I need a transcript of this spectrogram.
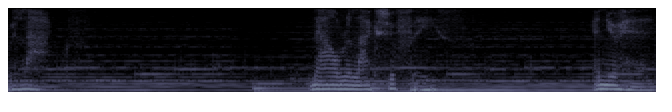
Relax. Now relax your face and your head.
